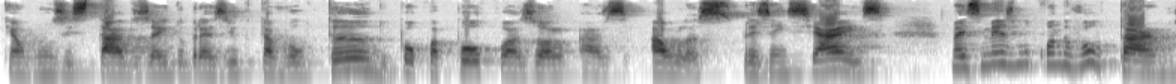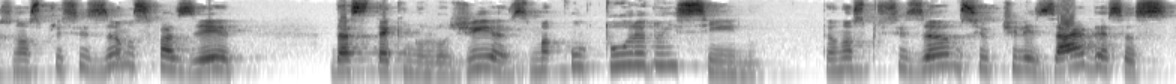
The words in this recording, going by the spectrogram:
tem alguns estados aí do Brasil que está voltando pouco a pouco as aulas presenciais, mas mesmo quando voltarmos, nós precisamos fazer das tecnologias uma cultura do ensino. Então, nós precisamos se utilizar dessas,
